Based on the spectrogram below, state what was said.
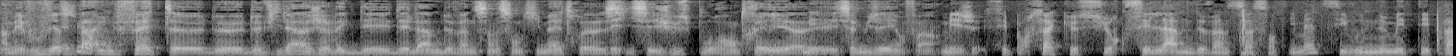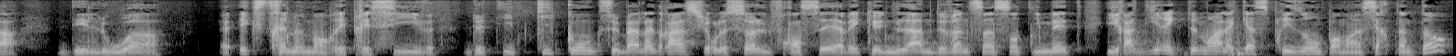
Non, mais vous venez sûr. pas une fête euh, de, de village avec des, des lames de 25 cm si c'est juste pour rentrer euh, et s'amuser, enfin. Mais c'est pour ça que sur ces lames de 25 cm, si vous ne mettez pas des lois euh, extrêmement répressives de type quiconque se baladera sur le sol français avec une lame de 25 cm ira directement à la casse-prison pendant un certain temps,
